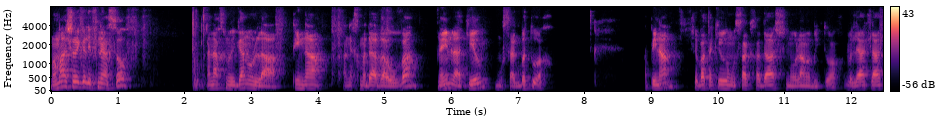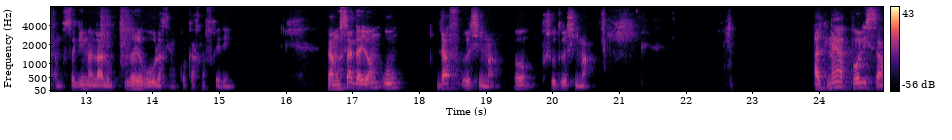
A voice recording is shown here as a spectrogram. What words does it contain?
ממש רגע לפני הסוף, אנחנו הגענו לפינה הנחמדה והאהובה, נעים להכיר מושג בטוח. הפינה שבה תכירו מושג חדש מעולם הביטוח, ולאט לאט המושגים הללו לא יראו לכם כל כך מפחידים. והמושג היום הוא דף רשימה, או פשוט רשימה. על תנאי הפוליסה,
